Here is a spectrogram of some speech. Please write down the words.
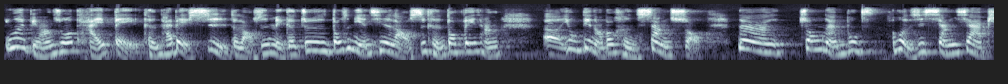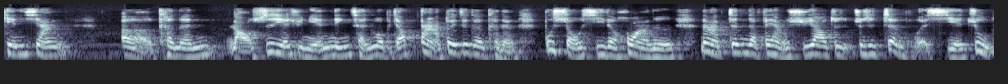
因为比方说台北，可能台北市的老师每个就是都是年轻的老师，可能都非常呃用电脑都很上手。那中南部或者是乡下偏乡。呃，可能老师也许年龄层如果比较大，对这个可能不熟悉的话呢，那真的非常需要就是就是政府的协助。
